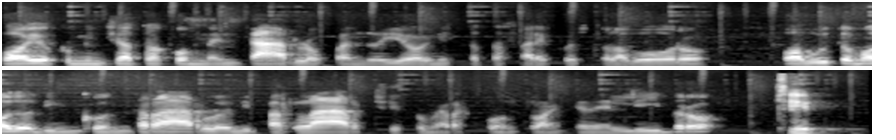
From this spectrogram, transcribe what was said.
Poi ho cominciato a commentarlo quando io ho iniziato a fare questo lavoro, ho avuto modo di incontrarlo e di parlarci, come racconto anche nel libro. Sì.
